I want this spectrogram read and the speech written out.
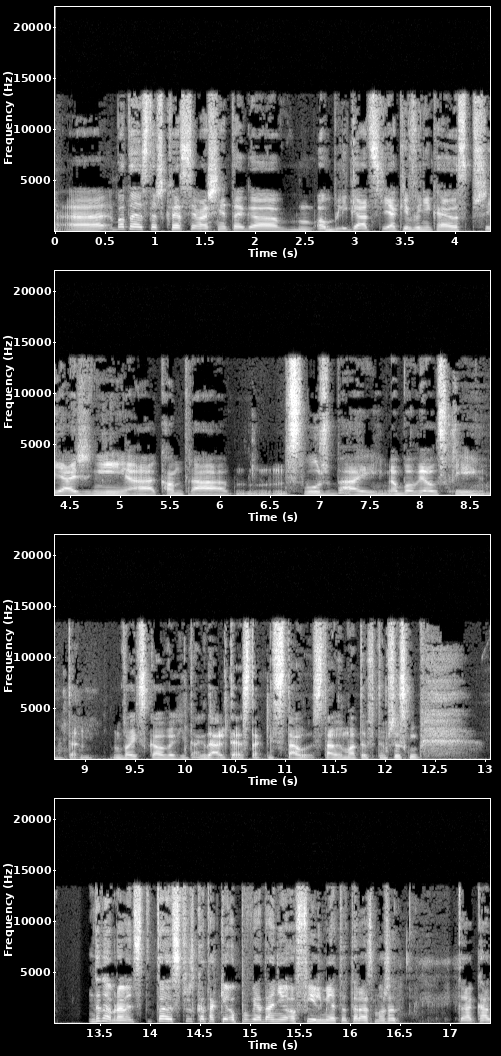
E, bo to jest też kwestia właśnie tego mm, obligacji, jakie wynikają z przyjaźni, a kontra mm, służba i obowiązki ten, wojskowych i tak dalej. To jest taki stały, stały motyw w tym wszystkim. No dobra, więc to, jest wszystko takie opowiadanie o filmie, to teraz może taka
